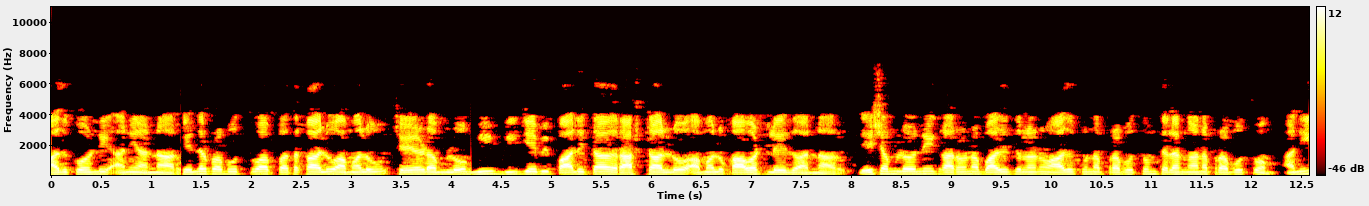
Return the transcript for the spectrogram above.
ఆదుకోండి అని అన్నారు. కేంద్ర ప్రభుత్వ పథకాలు అమలు చేయడంలో మీ బీజేపీ పాలిత రాష్ట్రాల్లో అమలు కావట్లేదు అన్నారు. దేశంలోని కరోనా బాధితులను ఆదుకున్న ప్రభుత్వం తెలంగాణ ప్రభుత్వం అని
